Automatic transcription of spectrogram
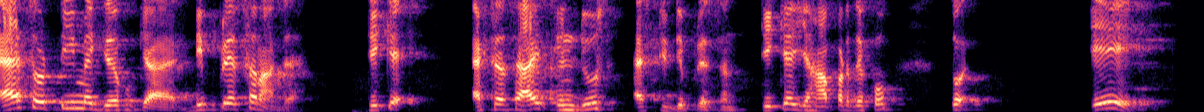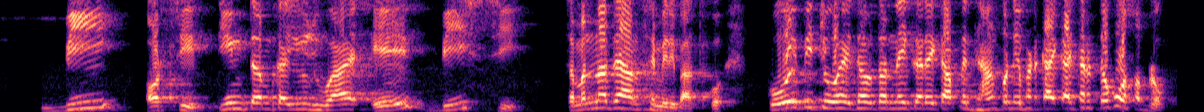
एस और टी में देखो क्या है? डिप्रेशन आ जाए, ठीक है? Exercise induce S T depression ठीक है? यहाँ पर देखो तो ए बी और सी, तीन टर्म का यूज़ हुआ है ए, बी, सी। समझना ध्यान से मेरी बात को। कोई भी जो है इधर उधर नहीं करेगा, अपने ध्यान को नहीं भटकाएगा, इधर देखो सब लोग।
